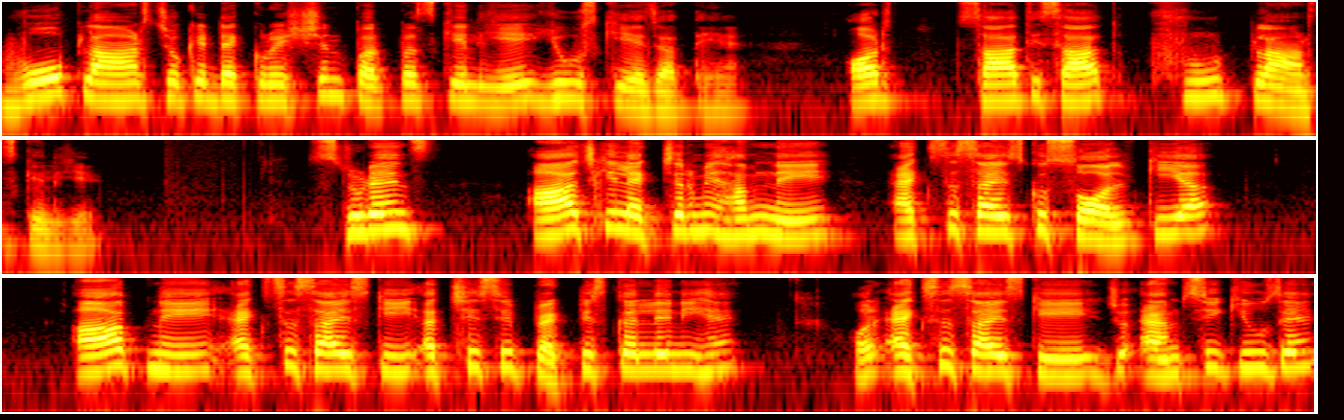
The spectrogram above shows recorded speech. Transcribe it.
वो प्लांट्स जो कि डेकोरेशन पर्पज़ के लिए यूज़ किए जाते हैं और साथ ही साथ फ्रूट प्लांट्स के लिए। स्टूडेंट्स आज के लेक्चर में हमने एक्सरसाइज को सॉल्व किया। आपने एक्सरसाइज की अच्छे से प्रैक्टिस कर लेनी है और एक्सरसाइज के जो एम हैं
